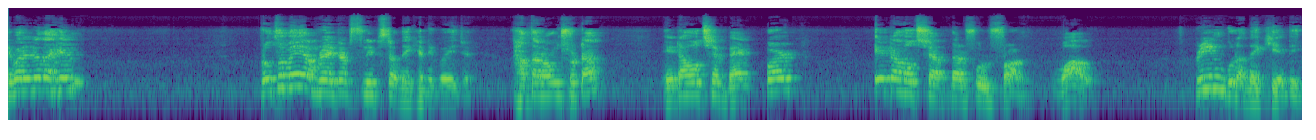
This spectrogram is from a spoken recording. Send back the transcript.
এবার এটা দেখেন। প্রথমেই আমরা এটার স্লিপসটা দেখে নিব, এই যে হাতার অংশটা। এটা হচ্ছে ব্যাক পার্ট এটা হচ্ছে আপনার ফুল ফ্রন্ট ওয়াও প্রিন্টগুলা দেখিয়ে দিই,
